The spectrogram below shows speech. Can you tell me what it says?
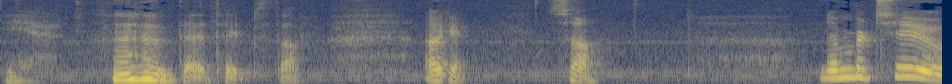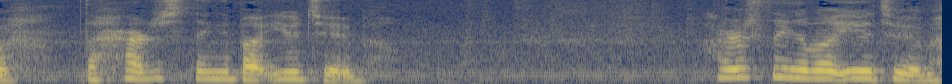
Yeah, that type of stuff. Okay, so number two, the hardest thing about YouTube. Hardest thing about YouTube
